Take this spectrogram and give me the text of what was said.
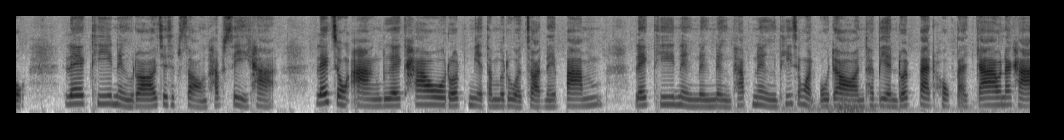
66 เลขที่ 172ทับ4ค่ะ เลขจงอางเลื้อยเข้ารถเมียตำรวจจอดในปั๊ม เลขที่ 111ทับ1ที่จังหวัดอุดร ทะเบียนรถ 8689 นะคะ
